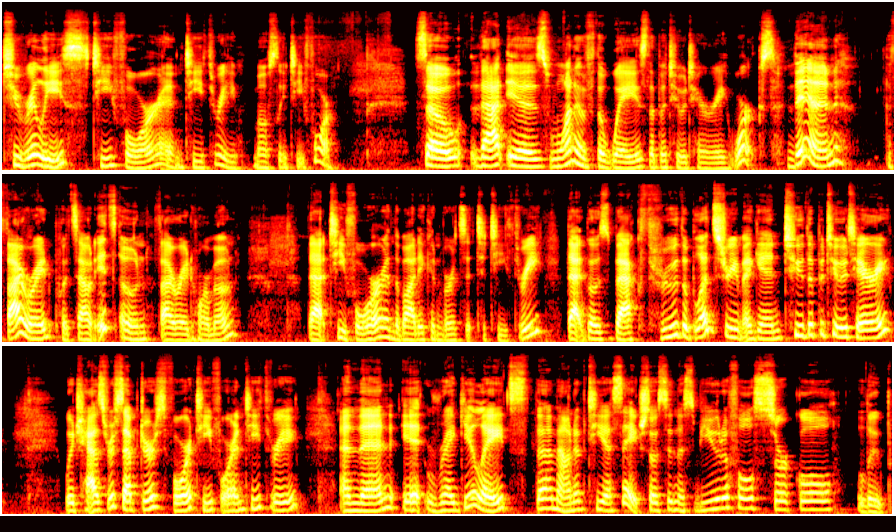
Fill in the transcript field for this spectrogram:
to release T4 and T3, mostly T4. So that is one of the ways the pituitary works. Then the thyroid puts out its own thyroid hormone, that T4, and the body converts it to T3. That goes back through the bloodstream again to the pituitary, which has receptors for T4 and T3, and then it regulates the amount of TSH. So it's in this beautiful circle loop.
